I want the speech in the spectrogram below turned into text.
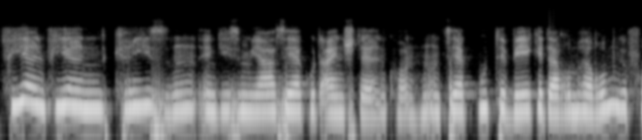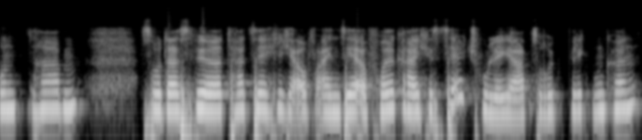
vielen, vielen Krisen in diesem Jahr sehr gut einstellen konnten und sehr gute Wege darum herum gefunden haben, so dass wir tatsächlich auf ein sehr erfolgreiches Zeltschulejahr zurückblicken können,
